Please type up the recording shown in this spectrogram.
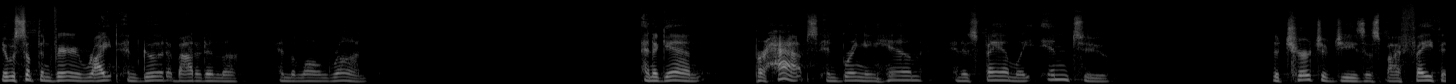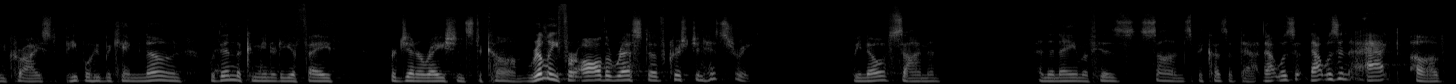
It was something very right and good about it in the, in the long run. And again, perhaps in bringing him and his family into the church of Jesus by faith in Christ, people who became known within the community of faith for generations to come, really for all the rest of Christian history. We know of Simon and the name of his sons because of that. That was, that was an act of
